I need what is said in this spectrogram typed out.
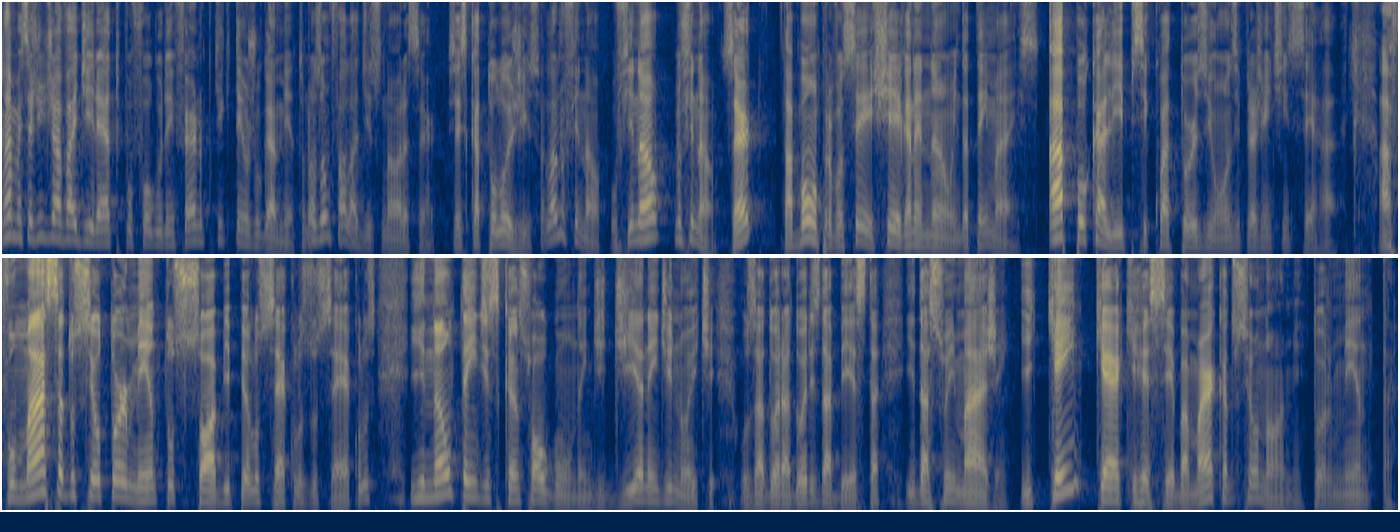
Ah, mas se a gente já vai direto para o fogo do inferno, por que, que tem o julgamento? Nós vamos falar disso na hora certa. Isso é escatologia, isso é lá no final. O final, no final, certo? Tá bom para você? Chega, né? Não, ainda tem mais. Apocalipse 14, 11 para a gente encerrar. A fumaça do seu tormento sobe pelos séculos dos séculos e não tem descanso algum, nem de dia nem de noite, os adoradores da besta e da sua imagem. E quem quer que receba a marca do seu nome, tormenta.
